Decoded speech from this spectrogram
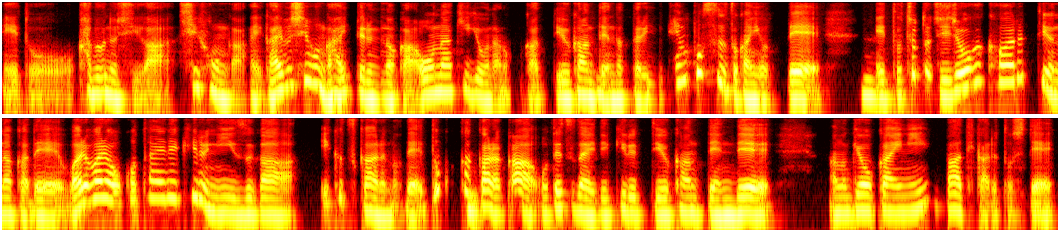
えっ、と、株主が、資本が、え外部資本が入ってるのか、オーナー企業なのかっていう観点だったり、店舗数とかによってう、ん。えっ、と、ちょっと事情が変わるっていう中で、我々お答えできるニーズがいくつかあるので、どこかからかお手伝いできるっていう観点で、あの、業界にバーティカルとして、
